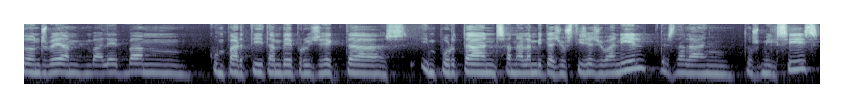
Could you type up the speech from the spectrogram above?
doncs bé, amb l'Ed vam compartir també projectes importants en l'àmbit de justícia juvenil des de l'any 2006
